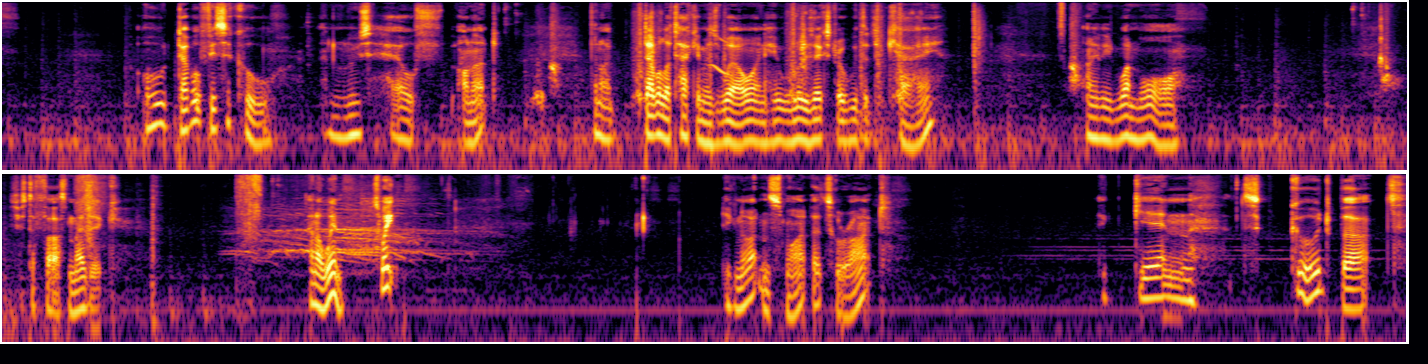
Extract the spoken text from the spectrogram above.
Oh, double physical and lose health on it. Then I double attack him as well, and he will lose extra with the decay. I only need one more. It's just a fast magic. And I win. Sweet. Ignite and Smite, that's alright. Again, it's good, but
